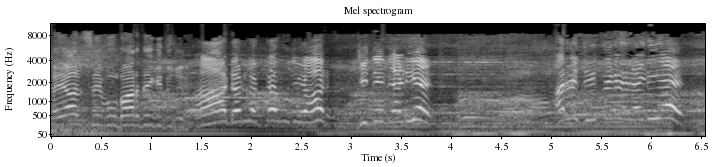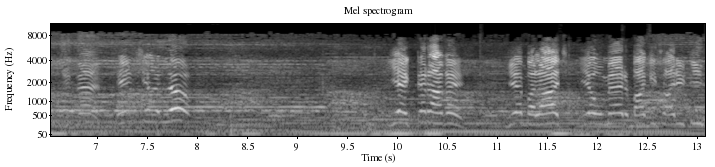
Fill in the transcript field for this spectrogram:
ख्याल से वो मार देगी तुझे। हाँ डर लगता है मुझे यार। जीतने रेडी है। अरे जीतने के लिए रेडी है इंशाल्लाह। ये एक्टर आ गए। ये बलाज ये उमेर बाकी सारी टीम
